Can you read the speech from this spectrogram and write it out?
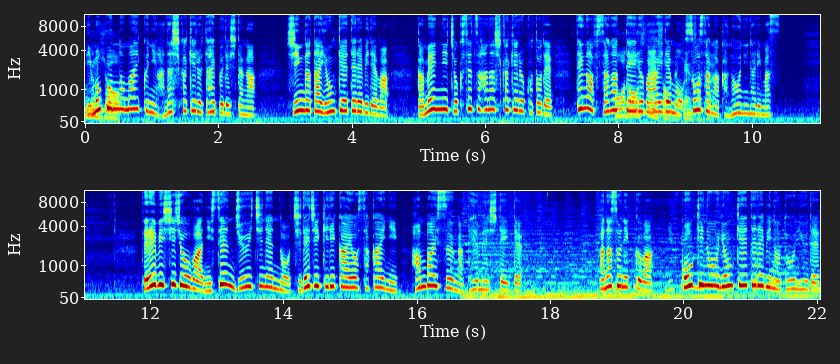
リモコンのマイクに話しかけるタイプでしたが新型 4K テレビでは画面に直接話しかけることで手が塞がっている場合でも操作が可能になります。テレビ市場は2011年の地デジ切り替えを境に販売数が低迷していてパナソニックは高機能 4K テレビの投入で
